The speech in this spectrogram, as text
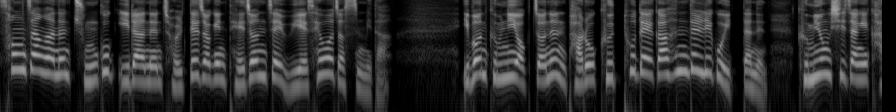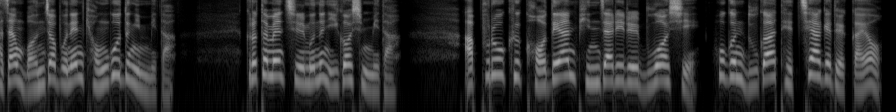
성장하는 중국이라는 절대적인 대전제 위에 세워졌습니다. 이번 금리 역전은 바로 그 토대가 흔들리고 있다는 금융시장이 가장 먼저 보낸 경고등입니다. 그렇다면 질문은 이것입니다. 앞으로 그 거대한 빈자리를 무엇이 혹은 누가 대체하게 될까요?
